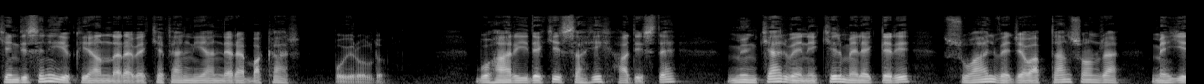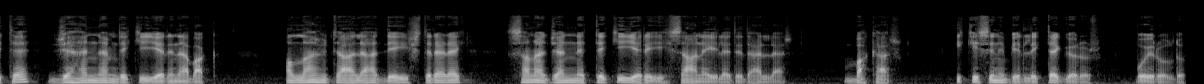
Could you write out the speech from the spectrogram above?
Kendisini yıkayanlara ve kefenleyenlere bakar buyuruldu. Buhari'deki sahih hadiste münker ve nekir melekleri sual ve cevaptan sonra meyyite cehennemdeki yerine bak. Allahü Teala değiştirerek sana cennetteki yeri ihsan eyledi derler. Bakar, ikisini birlikte görür buyuruldu.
